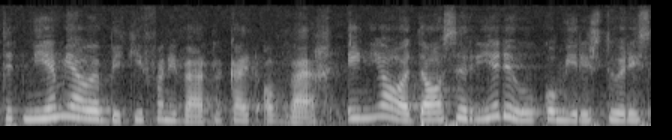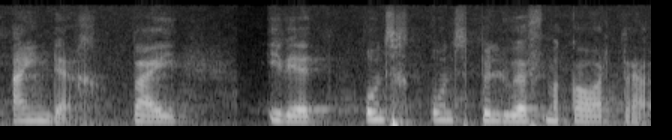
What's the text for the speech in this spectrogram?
dit neem jou 'n bietjie van die werklikheid af weg. En ja, daar's 'n rede hoekom hierdie stories eindig by jy weet, ons ons beloof mekaar trou.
